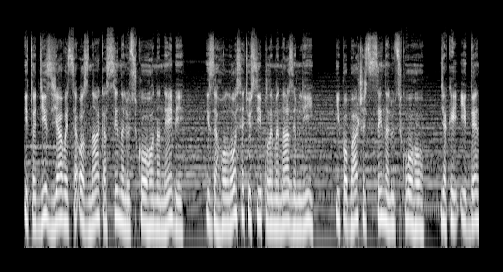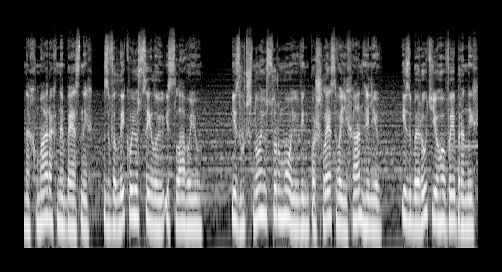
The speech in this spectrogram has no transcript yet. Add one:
І тоді з'явиться ознака Сина Людського на небі, і заголосять усі племена землі, і побачать Сина Людського, який іде на хмарах небесних з великою силою і славою. І з гучною сурмою він пошле своїх ангелів, і зберуть його вибраних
